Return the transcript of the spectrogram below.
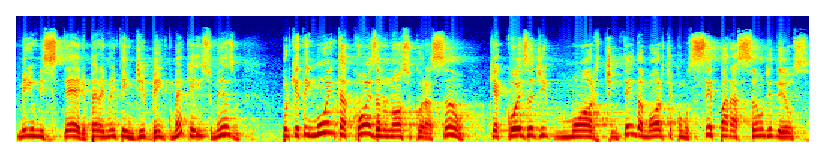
meio mistério. Peraí, não entendi bem. Como é que é isso mesmo? porque tem muita coisa no nosso coração que é coisa de morte. Entenda a morte como separação de Deus.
